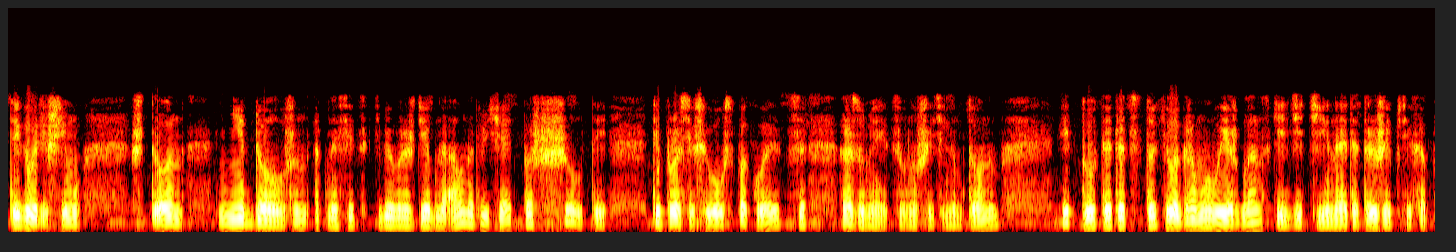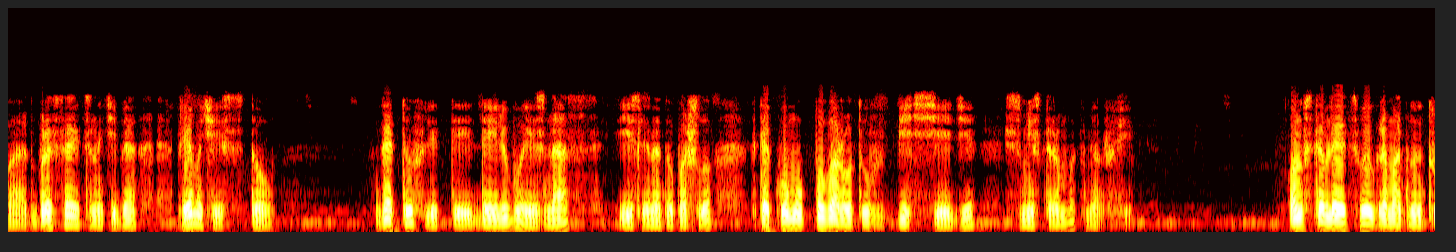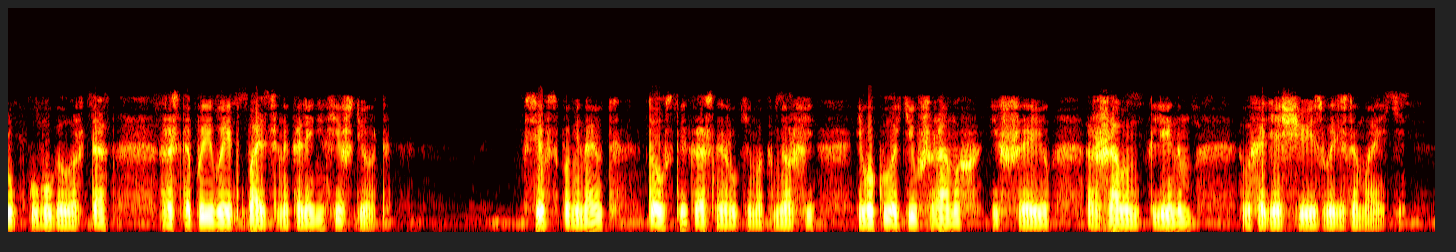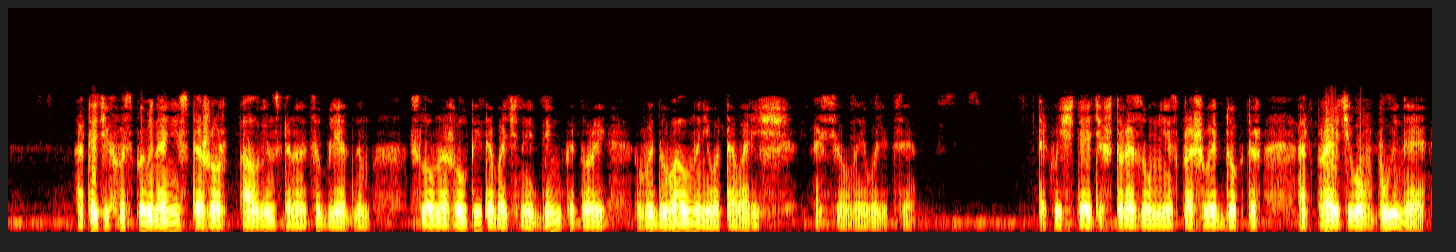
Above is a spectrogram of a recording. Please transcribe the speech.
Ты говоришь ему, что он не должен относиться к тебе враждебно, а он отвечает, пошел ты. Ты просишь его успокоиться, разумеется, внушительным тоном, и тут этот 100-килограммовый ирландский детина, этот рыжий психопат, бросается на тебя прямо через стол. Готов ли ты, да и любой из нас, если на то пошло, к такому повороту в беседе с мистером МакМёрфи? Он вставляет свою громадную трубку в угол рта, растопыривает пальцы на коленях и ждет. Все вспоминают толстые красные руки МакМёрфи, его кулаки в шрамах и шею ржавым клином, выходящую из выреза майки. От этих воспоминаний стажер Алвин становится бледным, словно желтый табачный дым, который выдувал на него товарищ, осел на его лице. «Так вы считаете, что разумнее, — спрашивает доктор, — отправить его в буйное?»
